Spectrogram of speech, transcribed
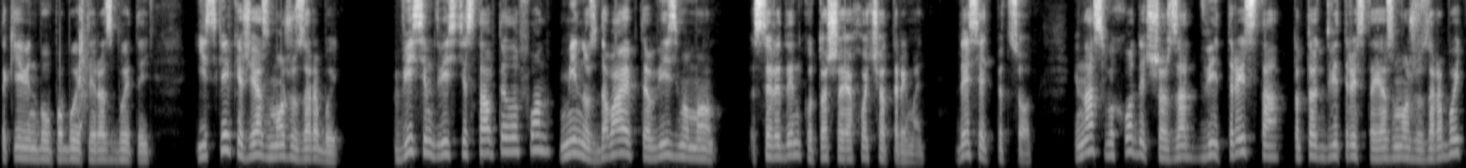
такий він був побитий, розбитий. І скільки ж я зможу заробити? 8200 став телефон, мінус, давайте візьмемо серединку, то, що я хочу отримати. 10500. І в нас виходить, що за 2300, тобто 2300 я зможу заробити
